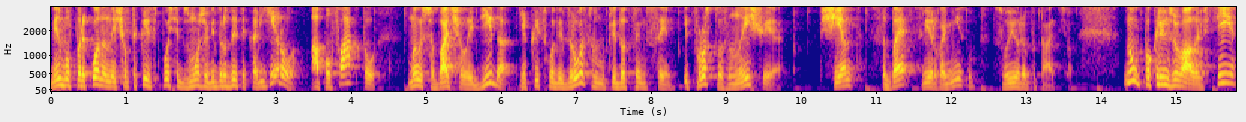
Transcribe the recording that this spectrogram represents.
Він був переконаний, що в такий спосіб зможе відродити кар'єру, а по факту ми лише бачили діда, який сходить з розуму під оцим всім і просто знищує вщент себе, свій організм, свою репутацію. Ну, покрінжували всі,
